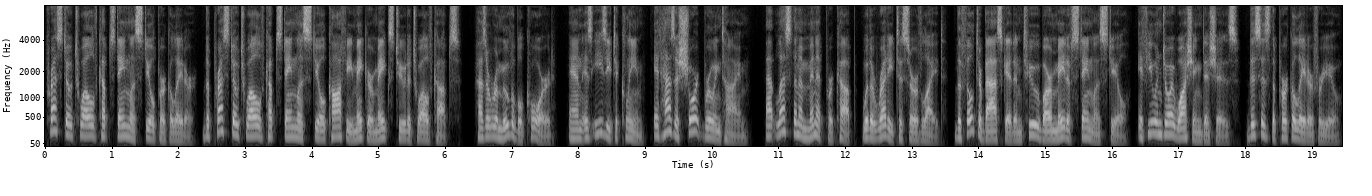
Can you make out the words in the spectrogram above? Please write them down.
Presto 12 Cup Stainless Steel Percolator. The Presto 12 Cup Stainless Steel Coffee Maker makes 2 to 12 cups has a removable cord, and is easy to clean. It has a short brewing time, at less than a minute per cup, with a ready-to-serve light. The filter basket and tube are made of stainless steel. If you enjoy washing dishes, this is the percolator for you.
